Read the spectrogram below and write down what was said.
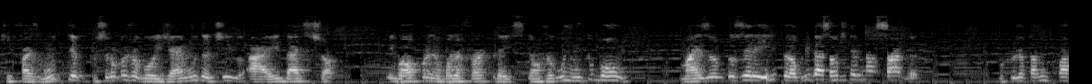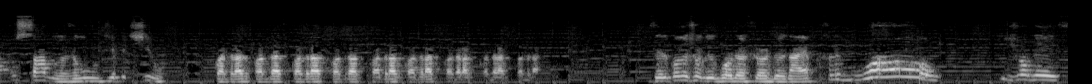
que faz muito tempo que você nunca jogou e já é muito antigo, aí dá esse choque. Igual, por exemplo, God of War 3, que é um jogo muito bom, mas eu, eu zerei ele pela obrigação de terminar a saga. Porque eu já tava empapuçado, é um jogo muito repetitivo. Quadrado, quadrado, quadrado, quadrado, quadrado, quadrado, quadrado, quadrado, quadrado. Sendo quando eu joguei o God of War 2 na época, eu falei, uau! Que jogo é esse?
